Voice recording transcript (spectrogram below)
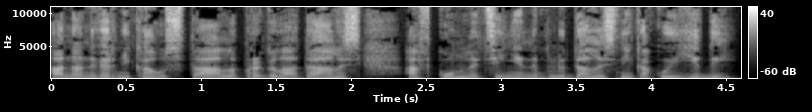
Она наверняка устала, проголодалась, а в комнате не наблюдалось никакой еды.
